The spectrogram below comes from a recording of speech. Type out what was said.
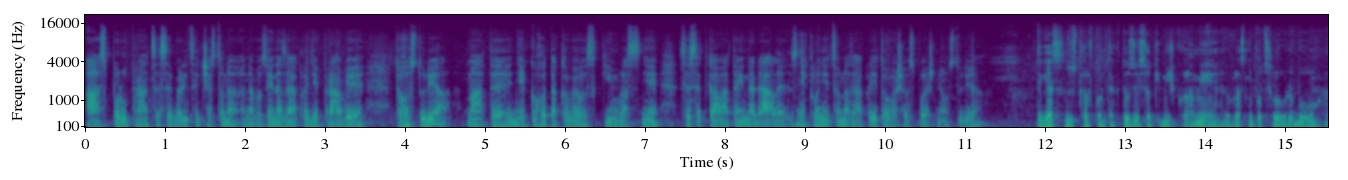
a spolupráce se velice často navazuje na základě právě toho studia. Máte někoho takového, s kým vlastně se setkáváte i nadále? Vzniklo něco na základě toho vašeho společného studia? Tak já jsem zůstal v kontaktu s vysokými školami vlastně po celou dobu. Eh,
